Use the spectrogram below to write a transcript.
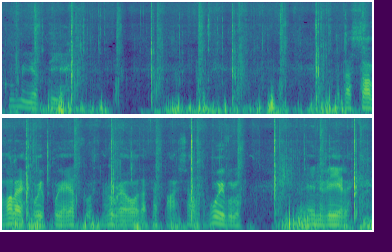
Komia tie. Ja tässä on valehuippuja jatkuvasti. Ne rupeaa oota tapaan saatu huivulu. Ei ne vieläkään.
